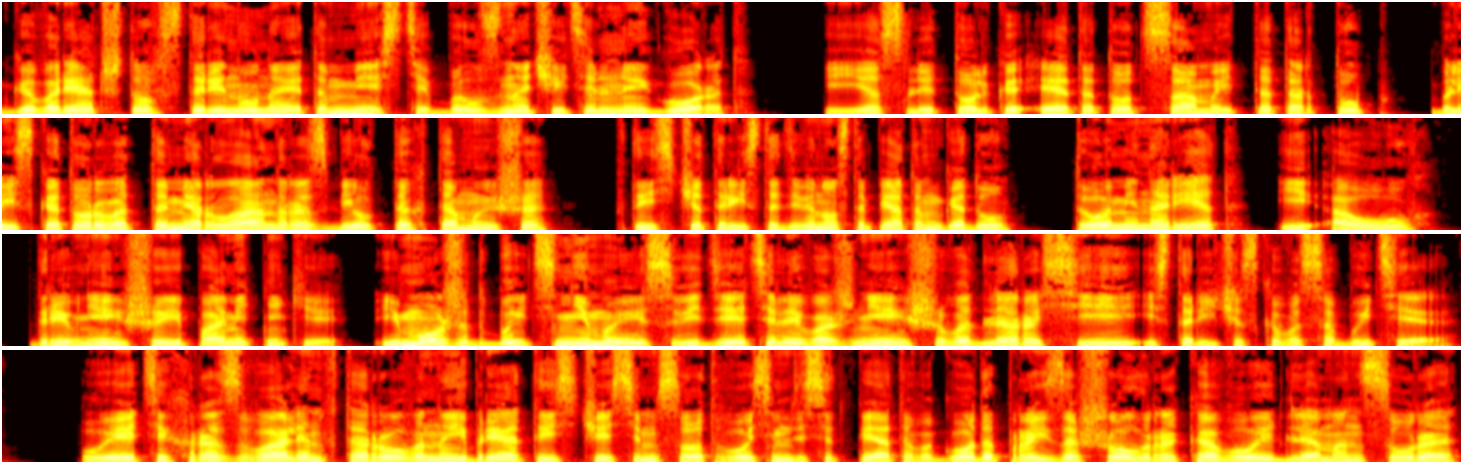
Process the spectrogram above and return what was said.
Говорят, что в старину на этом месте был значительный город, и если только это тот самый Татартуб, близ которого Тамерлан разбил Тахтамыша в 1395 году, то минарет и аул древнейшие памятники и, может быть, немые свидетели важнейшего для России исторического события. У этих развалин 2 ноября 1785 года произошел роковой для Мансура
